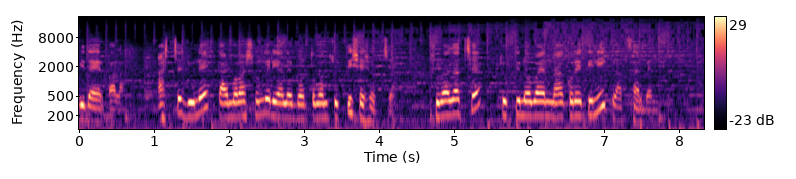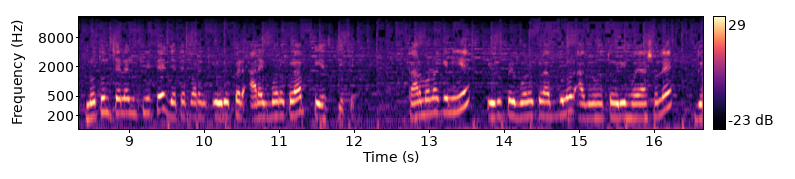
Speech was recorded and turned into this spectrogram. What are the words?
বিদায়ের পালা। আসছে জুনে কারমোনার সঙ্গে রিয়ালের বর্তমান চুক্তি শেষ হচ্ছে। শোনা যাচ্ছে, চুক্তি নবায়ন না করে তিনি ক্লাব ছাড়বেন। নতুন চ্যালেঞ্জ নিতে যেতে পারেন ইউরোপের আরেক বড় ক্লাব পিএসজিতে। কারমোনাকে নিয়ে ইউরোপের বড় ক্লাবগুলোর আগ্রহ তৈরি হয়ে আসলে দু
